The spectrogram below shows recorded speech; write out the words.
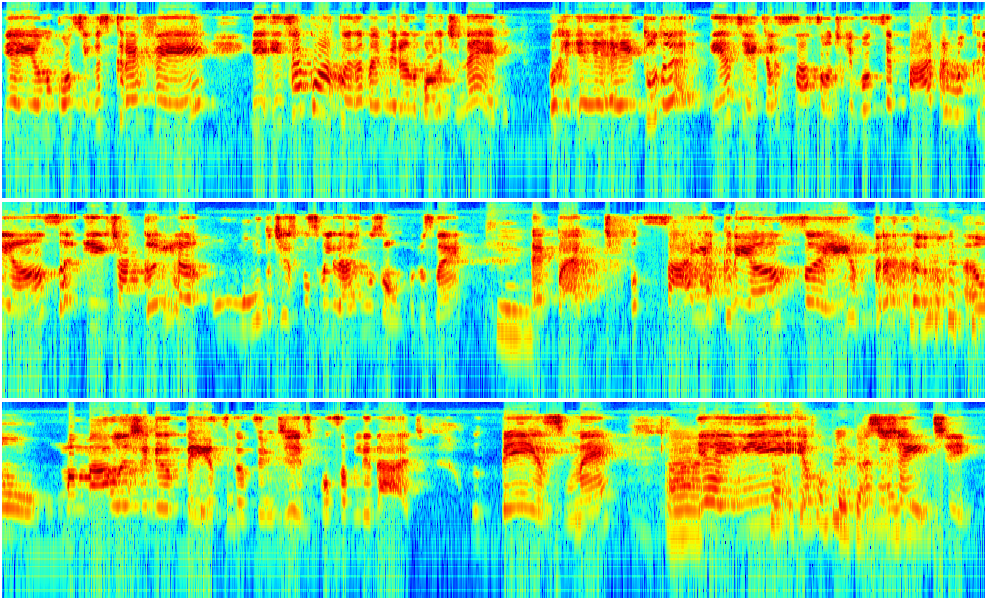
e aí eu não consigo escrever, e, e sabe quando a coisa vai virando bola de neve? Porque e, e- e tudo, e assim, aquela sensação de que você para uma criança e já ganha um mundo de responsabilidade nos ombros, né? Sim. É, é, tipo, sai a criança, entra um- uma mala gigantesca assim, de responsabilidade, um peso, né? Ah, e aí, só- só eu, completar, a gente,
